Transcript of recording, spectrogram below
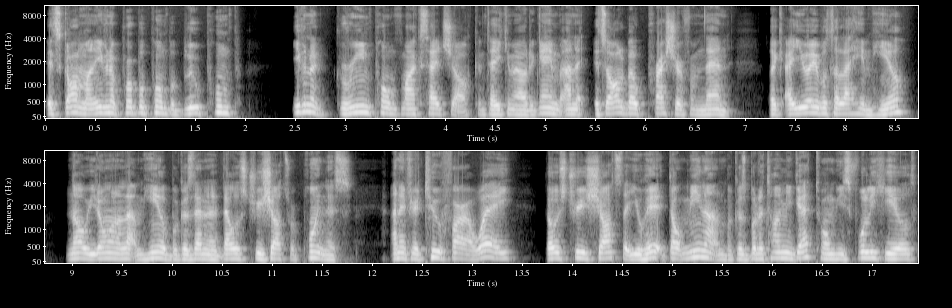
It's gone, man. Even a purple pump, a blue pump, even a green pump max headshot can take him out of the game. And it's all about pressure from then. Like, are you able to let him heal? No, you don't want to let him heal because then those three shots were pointless. And if you're too far away, those three shots that you hit don't mean anything because by the time you get to him, he's fully healed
